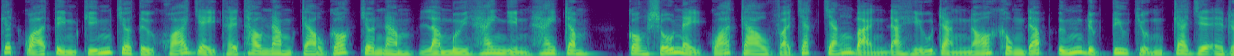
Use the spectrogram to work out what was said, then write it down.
Kết quả tìm kiếm cho từ khóa giày thể thao nam cao gót cho nam là 12.200, con số này quá cao và chắc chắn bạn đã hiểu rằng nó không đáp ứng được tiêu chuẩn KGR.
